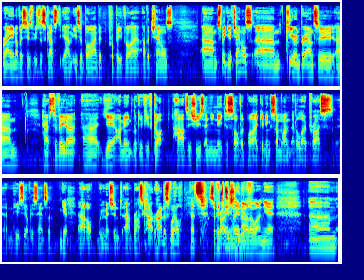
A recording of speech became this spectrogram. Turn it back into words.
Rein, obviously, as we discussed, um, is a buy, but probably via other channels. Um, speaking of channels, um, Kieran Brown to um, Harris Tavita, uh, yeah, I mean, look, if you've got halves issues and you need to solve it by getting someone at a low price, um, he's the obvious answer. Yep. Uh, oh, we mentioned uh, Bryce Cartwright as well. That's surprisingly enough. the other one, yeah. Um,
